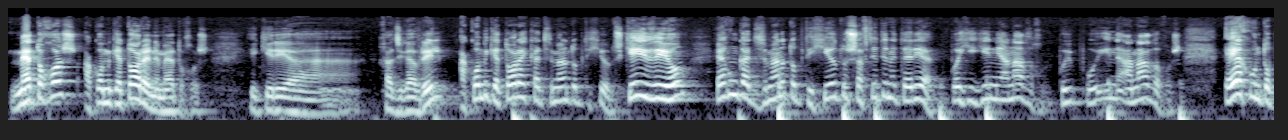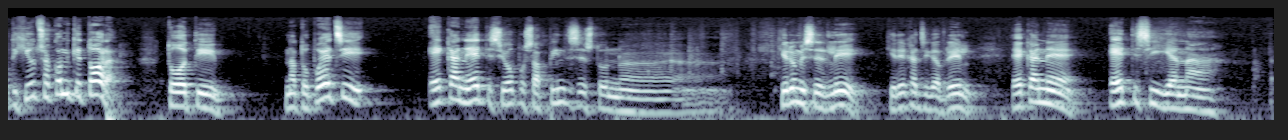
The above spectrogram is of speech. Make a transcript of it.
Μέτοχος, ακόμη και τώρα είναι μέτοχος, η κυρία Χατζηγαβρίλ, ακόμη και τώρα έχει κατηθειμένο το πτυχίο τους. Και οι δύο έχουν κατηθειμένο το πτυχίο τους σε αυτή την εταιρεία που έχει γίνει ανάδοχο, που, που είναι ανάδοχος. Έχουν το πτυχίο τους ακόμη και τώρα. Το ότι, να το πω έτσι, έκανε αίτηση όπως απήντησε στον uh, κύριο Μισερλή, κυρία Χατζηγαβρίλ, έκανε αίτηση για να uh,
